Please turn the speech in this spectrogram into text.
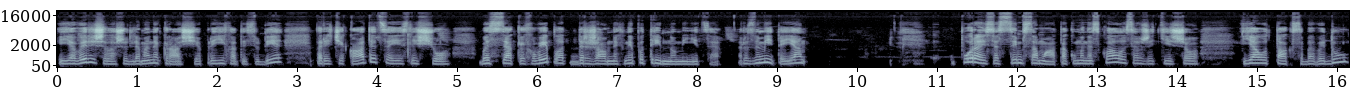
і я вирішила, що для мене краще приїхати сюди, перечекати це, якщо що, без всяких виплат державних не потрібно мені це. Розумієте, я пораюся з цим сама. Так у мене склалося в житті, що я отак себе веду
